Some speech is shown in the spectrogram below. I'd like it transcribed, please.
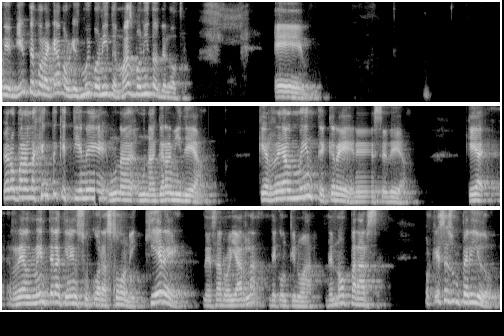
viente por acá porque es muy bonito, más bonito del otro. Eh, pero para la gente que tiene una, una gran idea, que realmente cree en esa idea, que realmente la tiene en su corazón y quiere desarrollarla, de continuar, de no pararse. Porque ese es un periodo.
